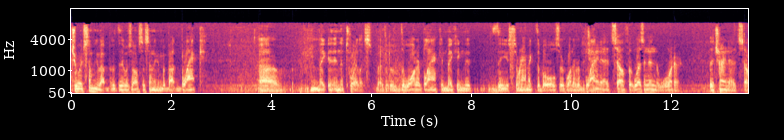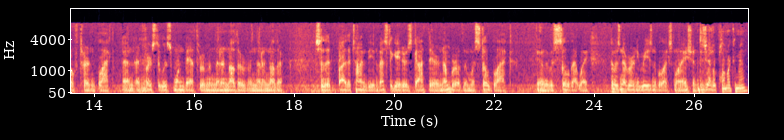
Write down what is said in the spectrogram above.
George, something about there was also something about black uh, make, in the toilets, uh, the, the water black and making the the ceramic, the bowls or whatever The black. china itself, it wasn't in the water. The china itself turned black. And at first it was one bathroom and then another and then another. So that by the time the investigators got there, a number of them were still black. You know, it was still that way. There was never any reasonable explanation. Did you have a plumber come in?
